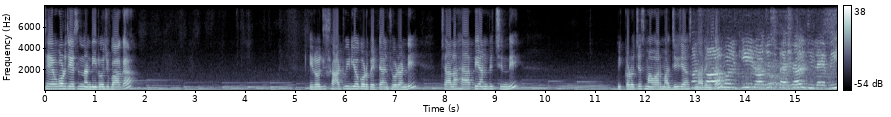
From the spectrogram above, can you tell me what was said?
సేవ కూడా చేసిందండి ఈరోజు బాగా. ఈరోజు షార్ట్ వీడియో కూడా పెట్టాను చూడండి. చాలా హ్యాపీ అనిపించింది. ఇక్కడ వచ్చేసి మా వారు మజ్జిగ చేస్తున్నారు ఇంకా. ఈరోజు స్పెషల్ జిలేబీ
